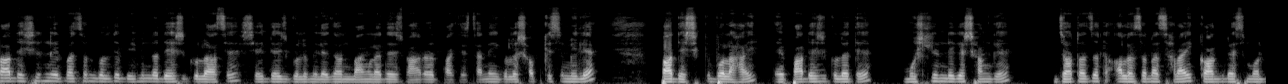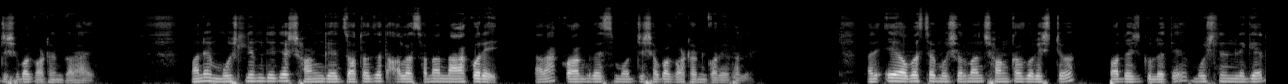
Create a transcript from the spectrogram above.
প্রাদেশিক নির্বাচন বলতে বিভিন্ন দেশগুলো আছে, সেই দেশগুলো মিলে যেমন বাংলাদেশ, ভারত, পাকিস্তান এগুলো সবকিছু মিলে প্রাদেশিক বলা হয়। এই প্রাদেশগুলোতে মুসলিম লীগের সঙ্গে যথাযথ আলোচনা ছাড়াই কংগ্রেস মন্ত্রিসভা গঠন করা হয়। মানে মুসলিম লীগের সঙ্গে যথাযথ আলোচনা না করে তারা কংগ্রেস মন্ত্রিসভা গঠন করে ফেলে। তাহলে এই অবস্থায় মুসলমান সংখ্যাগরিষ্ঠ প্রদেশগুলোতে মুসলিম লীগের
